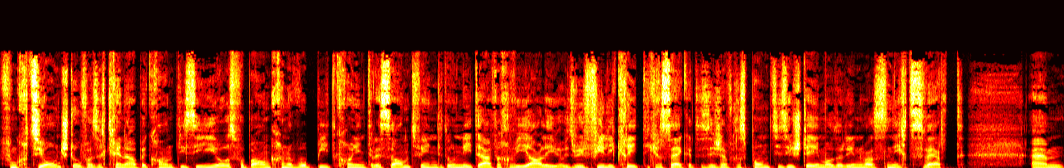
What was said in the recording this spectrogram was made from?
Funktionsstufen. Also ich kenne auch bekannte CEOs von Banken, die Bitcoin interessant finden und nicht einfach wie alle, wie viele Kritiker sagen, das ist einfach ein Ponzi-System oder irgendwas nichts wert. Ähm,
